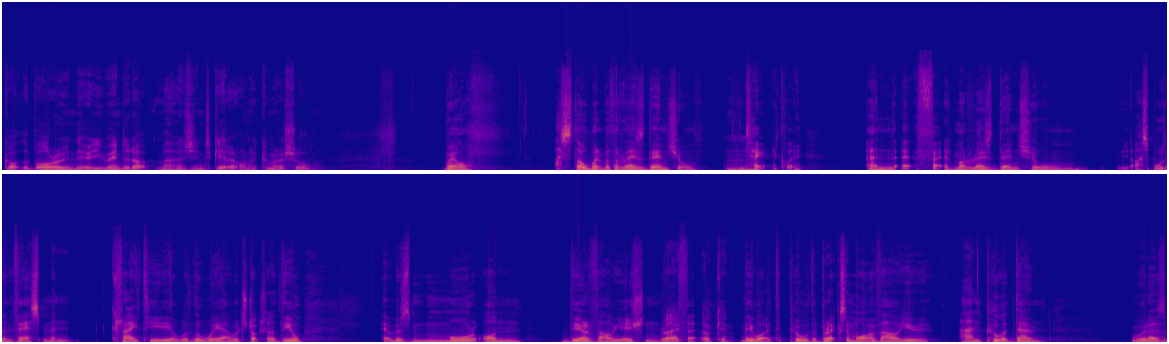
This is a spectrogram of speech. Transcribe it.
got the borrowing there, you ended up managing to get it on a commercial. Well, I still went with a residential Mhm. technically, and it fitted my residential, I suppose, investment criteria with the way I would structure a deal. It was more on their valuation Right. of it. Okay. They wanted to pull the bricks and mortar value and pull it down, whereas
